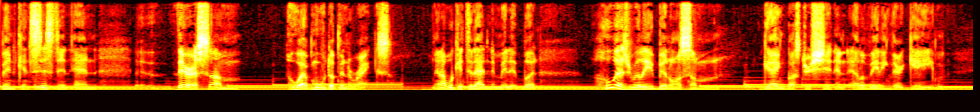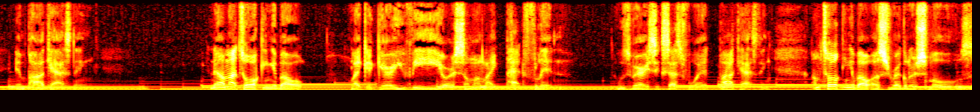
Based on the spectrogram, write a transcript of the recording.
been consistent. And uh, there are some who have moved up in the ranks. And I will get to that in a minute. But who has really been on some gangbuster shit and elevating their game in podcasting? Now, I'm not talking about like a Gary Vee or someone like Pat Flynn, who's very successful at podcasting. I'm talking about us regular schmoes.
